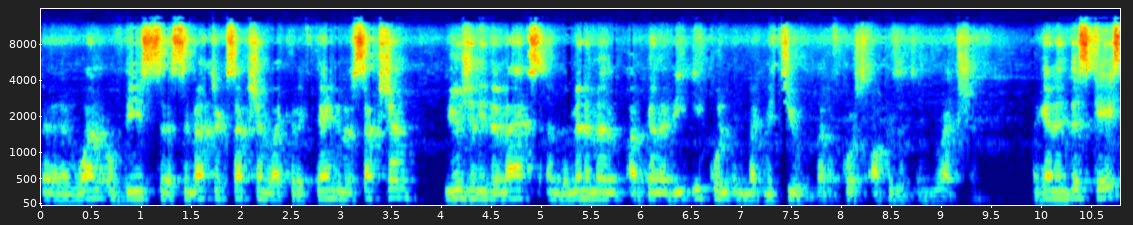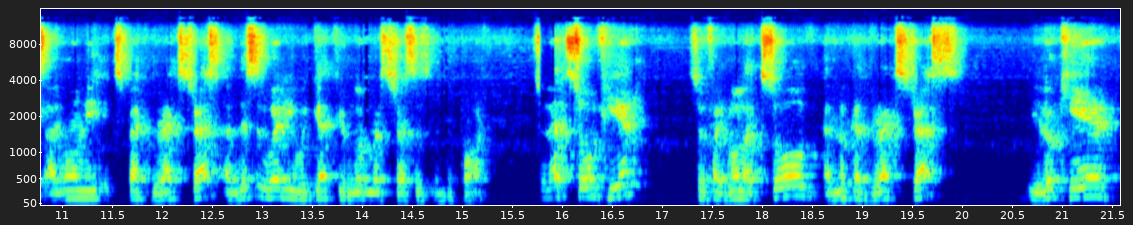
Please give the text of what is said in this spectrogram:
uh, one of these uh, symmetric section like rectangular section, usually the max and the minimum are going to be equal in magnitude, but of course opposite in direction. Again, in this case, I only expect direct stress, and this is where you would get your normal stresses in the part. So let's solve here. So if I go like so and look at direct stress, you look here,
